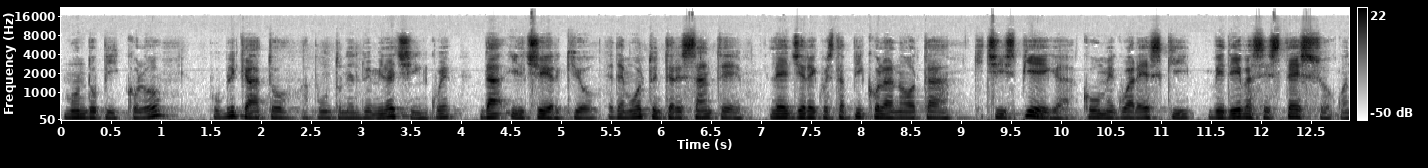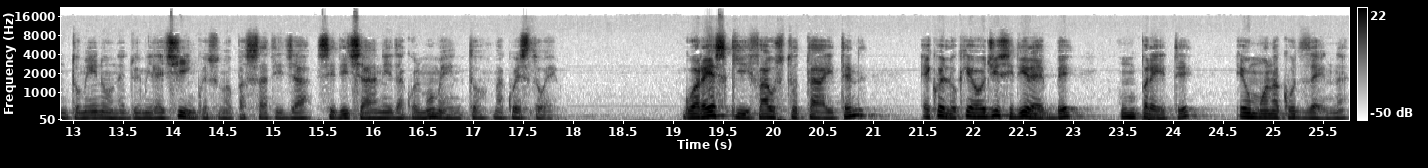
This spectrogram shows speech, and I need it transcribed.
Mondo Piccolo, pubblicato appunto nel 2005 da Il Cerchio ed è molto interessante leggere questa piccola nota che ci spiega come Guareschi vedeva se stesso, quantomeno nel 2005, sono passati già 16 anni da quel momento, ma questo è. Guareschi Fausto Taiten è quello che oggi si direbbe un prete e un monaco zen,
